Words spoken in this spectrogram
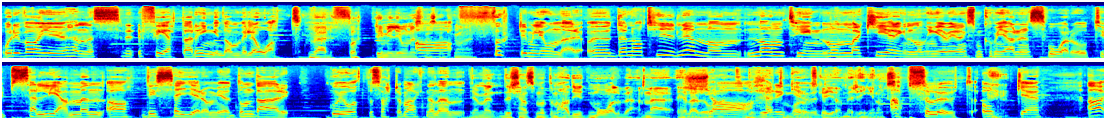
Och det var ju hennes feta ring de ville åt. Värd 40 miljoner svenska Ja, kronor. 40 miljoner. Eh, Den har tydligen någon, någonting, någon markering eller någon ingravering som kommer göra den svår att typ sälja. Men ja, det säger de ju. De där går ju åt på svarta marknaden. Ja, men det känns som att de hade ju ett mål med, med hela Ja, rånet. Då vet de vad de herregud. ska göra med ringen också. Absolut. Och eh, ja,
